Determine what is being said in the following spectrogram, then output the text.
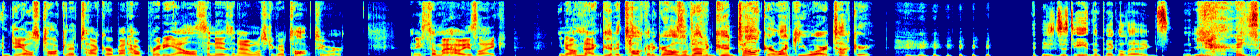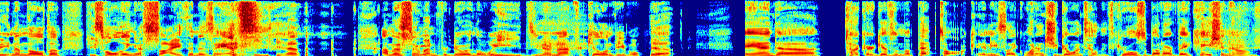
And Dale's talking to Tucker about how pretty Allison is and how he wants to go talk to her. And he's somehow he's like, you know, I'm not good at talking to girls. I'm not a good talker like you are, Tucker. He's just eating the pickled eggs. Yeah, he's eating them the whole time. He's holding a scythe in his hands. yeah. I'm assuming for doing the weeds, you know, not for killing people. Yeah. And uh, Tucker gives him a pep talk, and he's like, "Why don't you go and tell these girls about our vacation home?"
